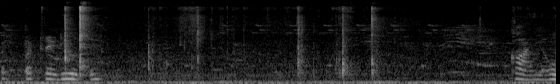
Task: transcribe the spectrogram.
पटपट रेडी होते. काय लावू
